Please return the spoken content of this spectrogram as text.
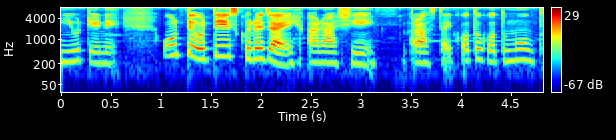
নিউ টেনে উঠতে উঠতে স্কুলে যাই আর আসি। রাস্তায় কত কত মুগ্ধ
